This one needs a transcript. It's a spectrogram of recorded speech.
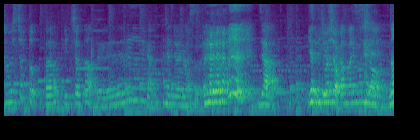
倒しちょっとダラっていっちゃうとレレレレが始まりますじゃあやっていきましょう頑張りましょうせーの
